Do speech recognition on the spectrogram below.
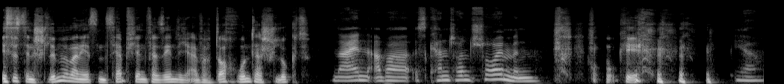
Ist es denn schlimm, wenn man jetzt ein Zäpfchen versehentlich einfach doch runterschluckt? Nein, aber es kann schon schäumen. Okay. Ja.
